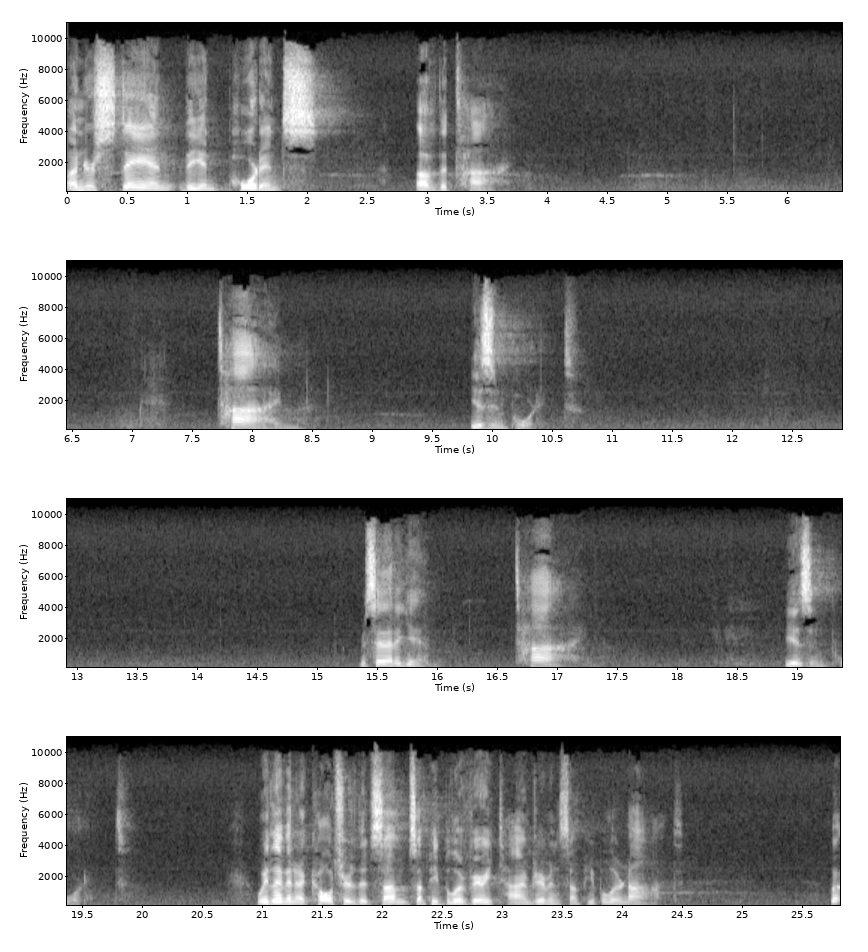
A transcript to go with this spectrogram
Understand the importance of the time. Time is important. Let me say that again. Time is important. We live in a culture that some, some people are very time driven, some people are not. But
